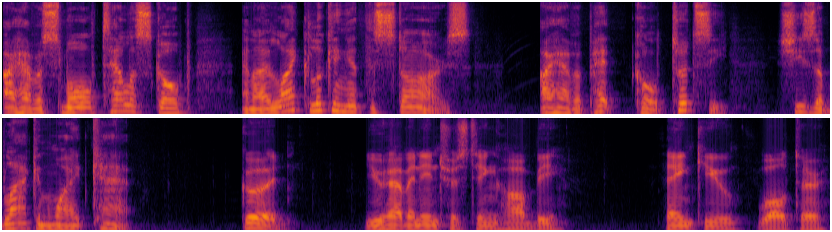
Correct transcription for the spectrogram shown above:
I have a small telescope, and I like looking at the stars. I have a pet called Tootsie She's a black and white cat. Good. You have an interesting hobby. Thank you, Walter,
